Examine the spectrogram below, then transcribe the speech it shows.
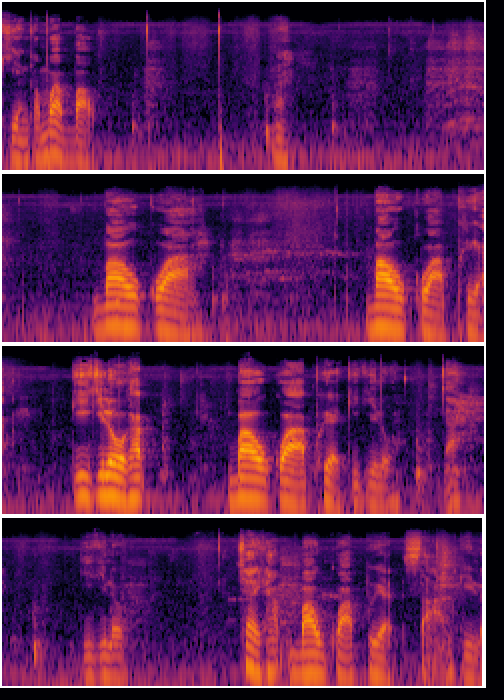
เขียนคำว่าเบานะเบากว่า เบากว่าเผือกกี่กิโลครับ เบากว่าเผือกกี่กิโลนะกี่กิโล ใช่ครับ เบากว่าเผือกสามกิโล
